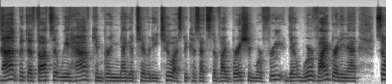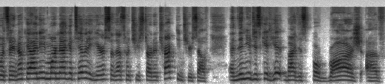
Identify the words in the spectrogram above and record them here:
that, but the thoughts that we have can bring negativity to us because that's the vibration we're free that we're vibrating at. So it's saying, okay, I need more negativity here. So that's what you start attracting to yourself. And then you just get hit by this barrage of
